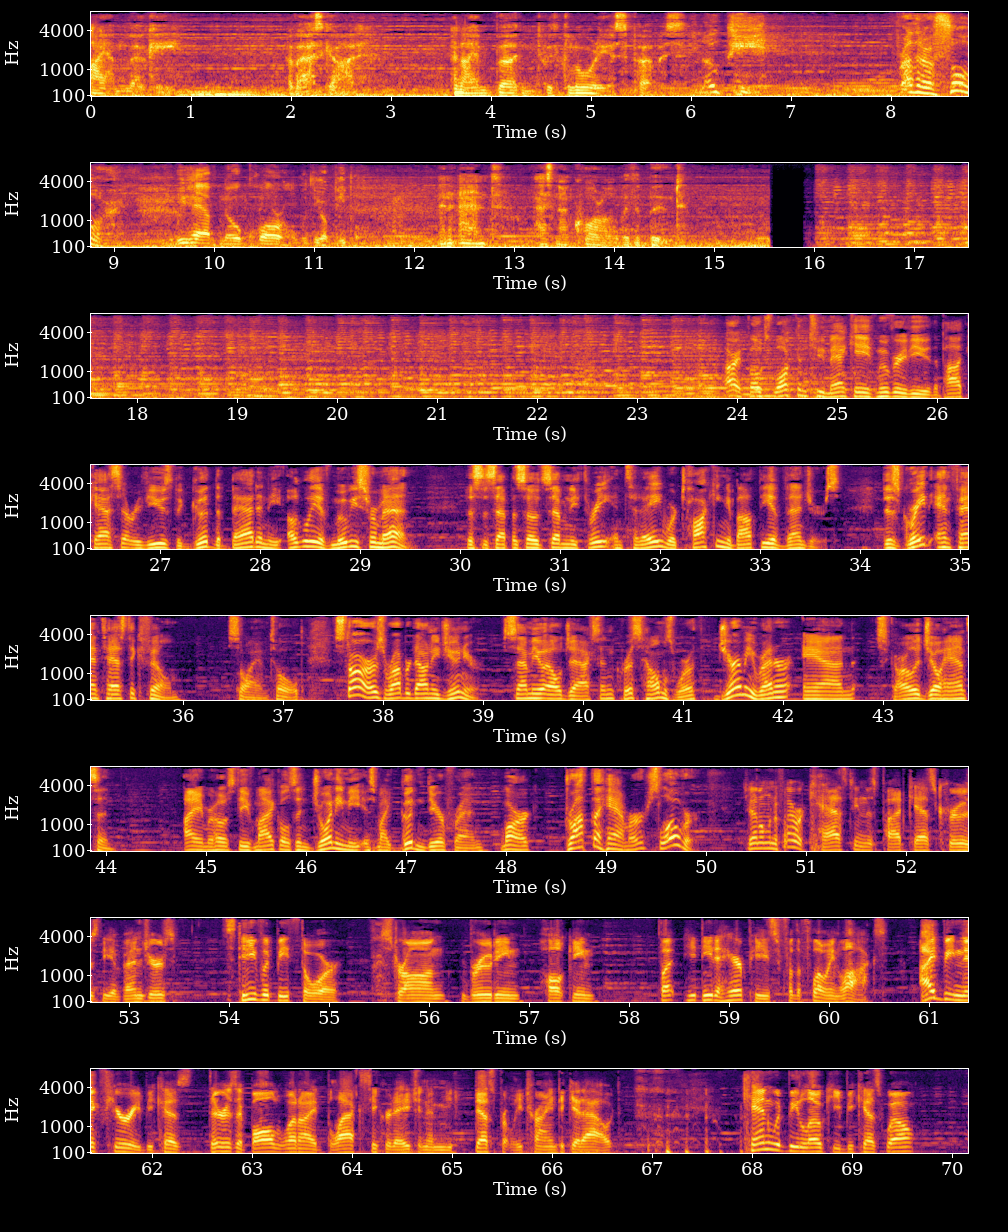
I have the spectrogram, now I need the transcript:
I am Loki of Asgard, and I am burdened with glorious purpose. Loki, brother of Thor. We have no quarrel with your people. An ant has no quarrel with a boot. All right, folks, welcome to Man Cave Movie Review, the podcast that reviews the good, the bad, and the ugly of movies for men. This is episode 73, and today we're talking about The Avengers. This great and fantastic film, so I am told, stars Robert Downey Jr., Samuel L. Jackson, Chris Hemsworth, Jeremy Renner, and Scarlett Johansson. I am your host, Steve Michaels, and joining me is my good and dear friend, Mark, Drop the Hammer, Slover. Gentlemen, if I were casting this podcast crew as the Avengers, Steve would be Thor. Strong, brooding, hulking, but he'd need a hairpiece for the flowing locks. I'd be Nick Fury because there is a bald, one eyed black secret agent in me desperately trying to get out. Ken would be Loki because, well,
